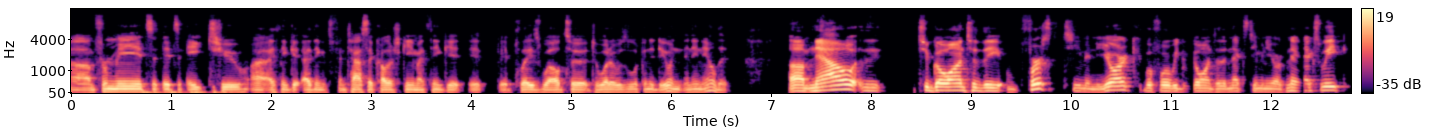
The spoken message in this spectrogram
um, for me, it's it's an eight two. I think I think it's fantastic color scheme. I think it it it plays well to to what it was looking to do, and, and they nailed it. Um, now to go on to the first team in New York before we go on to the next team in New York next week.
